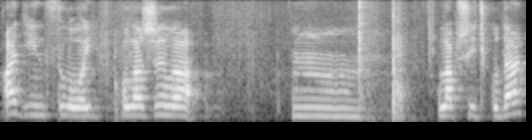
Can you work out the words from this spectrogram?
один слой положила лапшичку, да,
